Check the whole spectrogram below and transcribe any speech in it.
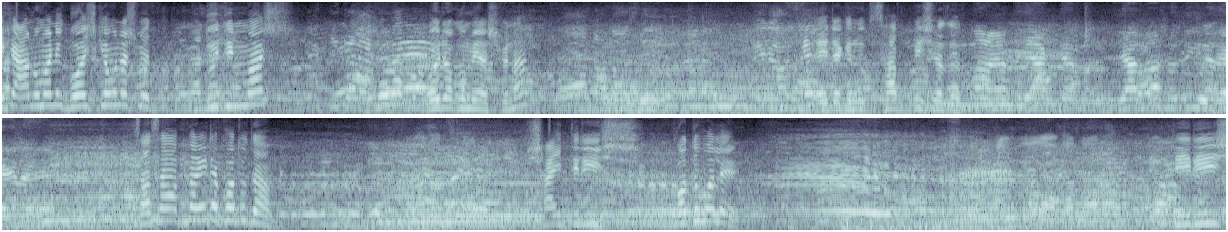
এটা আনুমানিক বয়স কেমন আসবে? দুই, তিন মাস? ওই রকমই আসবে না? এটা কিন্তু ছাব্বিশ হাজার। চাচা, আপনার এটা কত দাম? সাঁত্রিশ কত বলে? তিরিশ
